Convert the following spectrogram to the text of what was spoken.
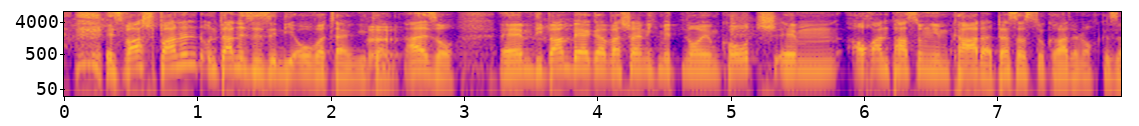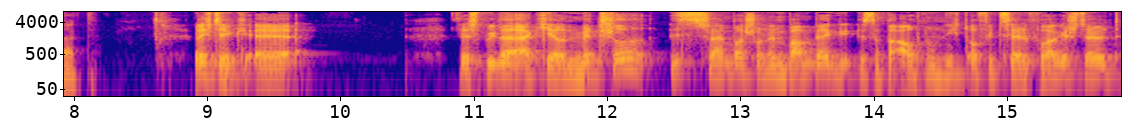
es war spannend und dann ist es in die Overtime gegangen. Ja. Also, ähm, die Bamberger wahrscheinlich mit neuem Coach, ähm, auch Anpassungen im Kader, das hast du gerade noch gesagt. Richtig. Äh, der Spieler Akel Mitchell ist scheinbar schon in Bamberg, ist aber auch noch nicht offiziell vorgestellt,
